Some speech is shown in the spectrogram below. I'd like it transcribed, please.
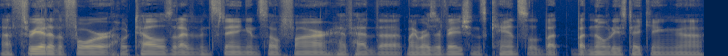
uh, three out of the four hotels that I've been staying in so far have had the my reservations canceled, but but nobody's taking uh,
